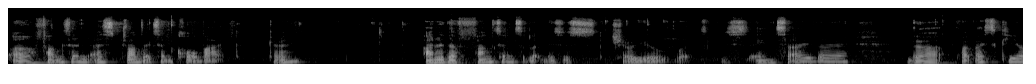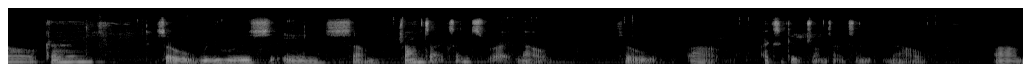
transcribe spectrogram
a function as transaction callback. Okay another functions let me just show you what is inside there. The web SQL okay. So we was in some transactions right now. So uh, execute transaction now. Um,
